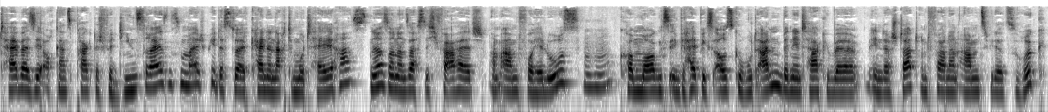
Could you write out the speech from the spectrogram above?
teilweise auch ganz praktisch für Dienstreisen zum Beispiel, dass du halt keine Nacht im Hotel hast, ne, sondern sagst, ich fahre halt am Abend vorher los, mhm. komme morgens irgendwie halbwegs ausgeruht an, bin den Tag über in der Stadt und fahre dann abends wieder zurück.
